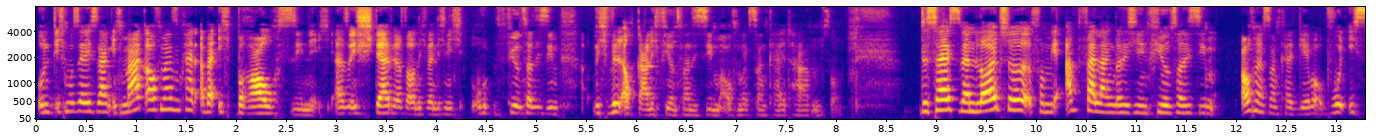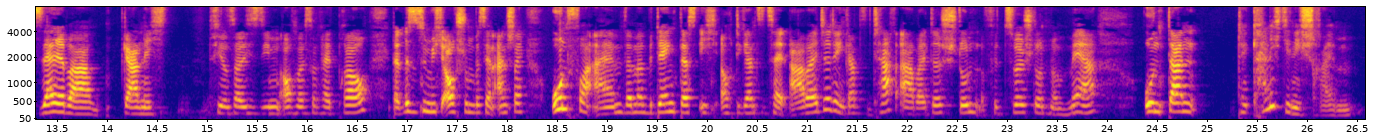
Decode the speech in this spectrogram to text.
Und ich muss ehrlich sagen, ich mag Aufmerksamkeit, aber ich brauche sie nicht. Also ich sterbe jetzt auch nicht, wenn ich nicht 24-7. Ich will auch gar nicht 24-7 Aufmerksamkeit haben. So. Das heißt, wenn Leute von mir abverlangen, dass ich ihnen 24-7 Aufmerksamkeit gebe, obwohl ich selber gar nicht 24-7 Aufmerksamkeit brauche, dann ist es für mich auch schon ein bisschen anstrengend. Und vor allem, wenn man bedenkt, dass ich auch die ganze Zeit arbeite, den ganzen Tag arbeite, Stunden für zwölf Stunden und mehr, und dann dann kann ich dir nicht schreiben.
